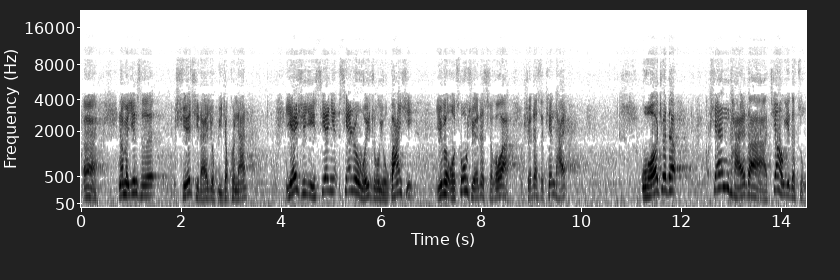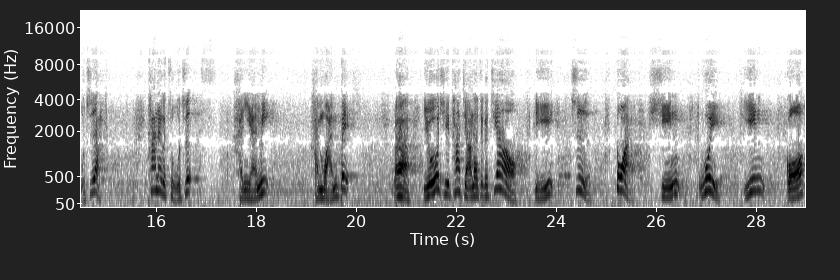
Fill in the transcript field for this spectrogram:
嗯，那么因此学起来就比较困难，也许以先先入为主有关系，因为我初学的时候啊，学的是天台，我觉得天台的教育的组织啊，他那个组织很严密。很完备，啊，尤其他讲的这个教、理、智、断、行、位、因、果，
